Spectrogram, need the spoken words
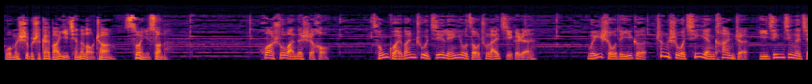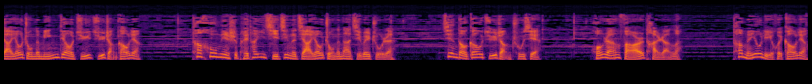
我们是不是该把以前的老账算一算了？”话说完的时候，从拐弯处接连又走出来几个人。为首的一个正是我亲眼看着已经进了假妖种的民调局局长高亮，他后面是陪他一起进了假妖种的那几位主任。见到高局长出现，黄然反而坦然了，他没有理会高亮，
